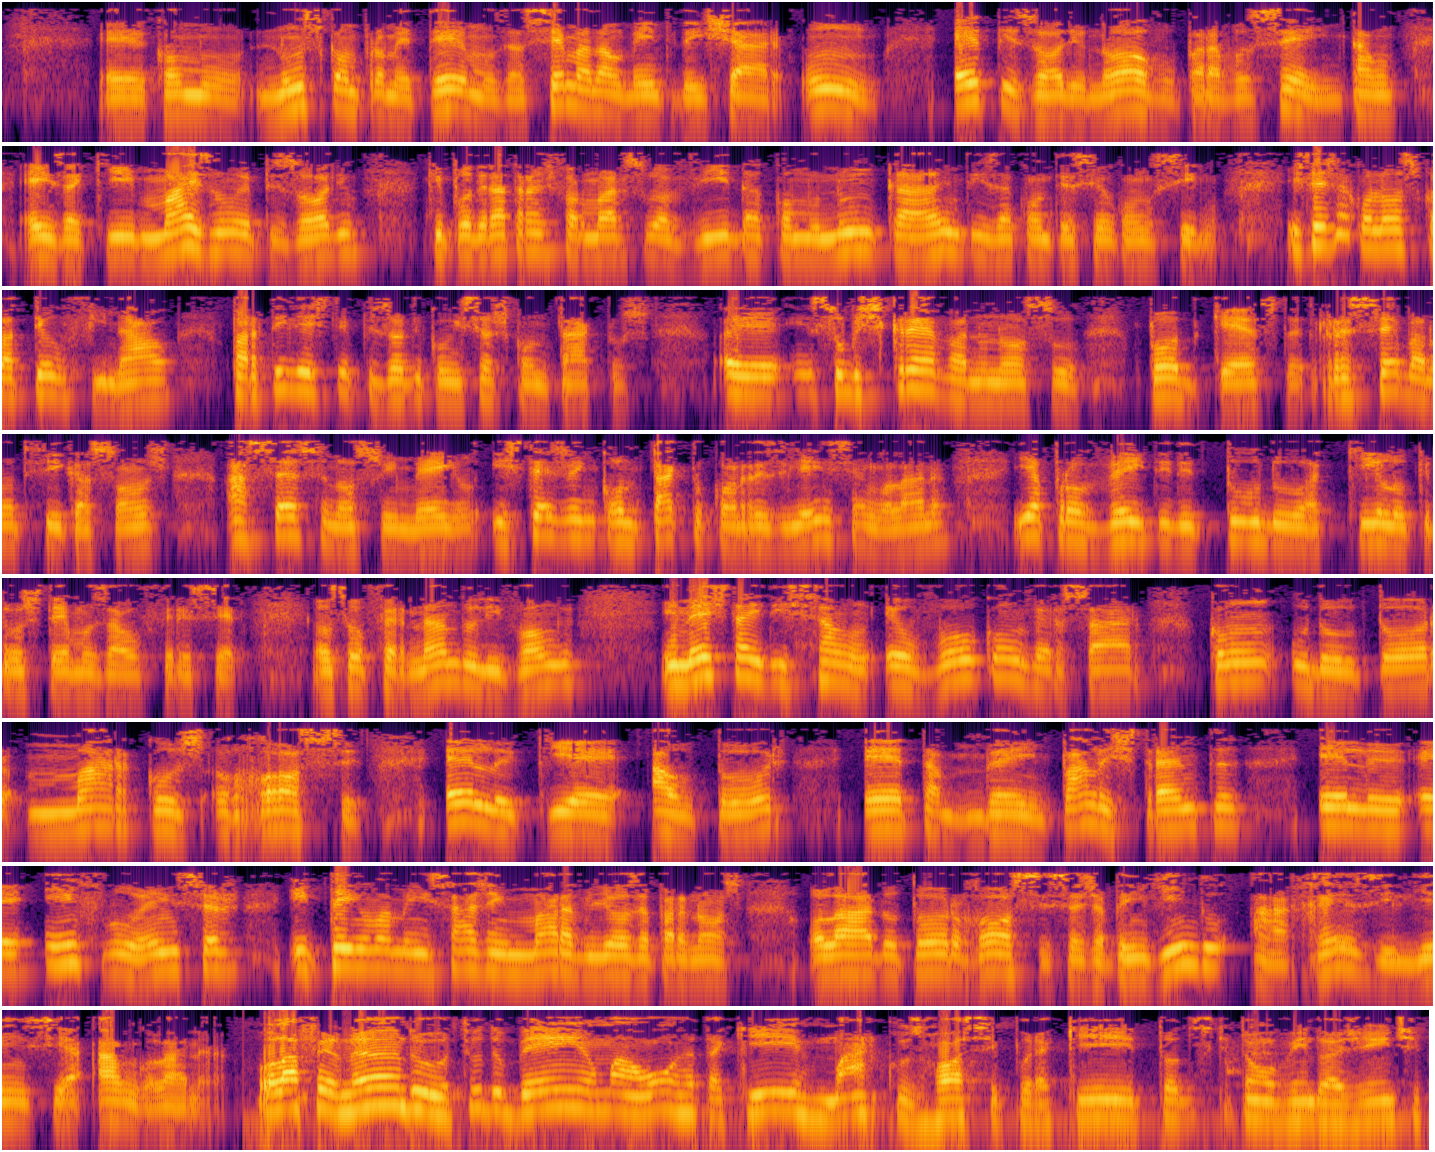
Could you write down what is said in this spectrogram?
É, como nos comprometemos a semanalmente deixar um episódio novo para você. Então, eis aqui mais um episódio que poderá transformar sua vida como nunca antes aconteceu consigo. Esteja conosco até o final. Partilhe este episódio com os seus contatos. Eh, subscreva no nosso podcast, receba notificações, acesse nosso e-mail, esteja em contato com a Resiliência Angolana e aproveite de tudo aquilo que nós temos a oferecer. Eu sou Fernando Livong e nesta edição eu vou conversar com o doutor Marcos Rossi. Ele que é autor, é também palestrante, ele é influencer e tem uma mensagem maravilhosa para nós. Olá, doutor Rossi, seja bem-vindo à Resiliência Angolana. Olá, Fernando, tudo bem? É uma honra estar aqui. Marcos Rossi por aqui, todos que estão ouvindo a gente.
